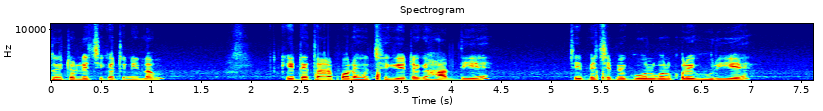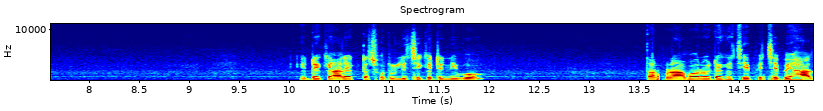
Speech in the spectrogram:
দুইটো লেচি কেটে নিলাম। কেটে তারপরে হচ্ছে গিয়ে এটাকে হাত দিয়ে চেপে চেপে গোল গোল করে ঘুরিয়ে এটাকে আরেকটা ছোট লেচি কেটে নিব। তারপর আবার ওইটাকে চেপে চেপে হাত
